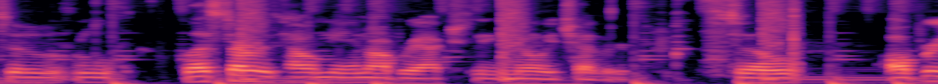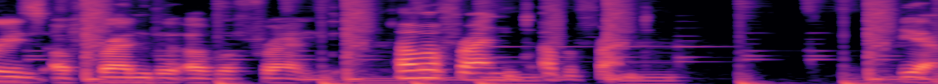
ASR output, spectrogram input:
so let's start with how me and Aubrey actually know each other. So, Aubrey's a friend of a friend. Of a friend of a friend. Yeah,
